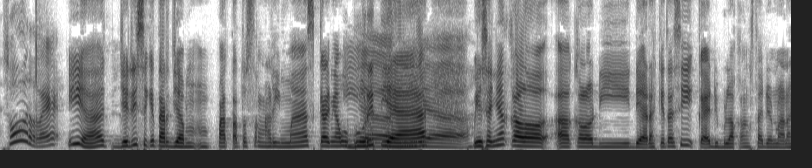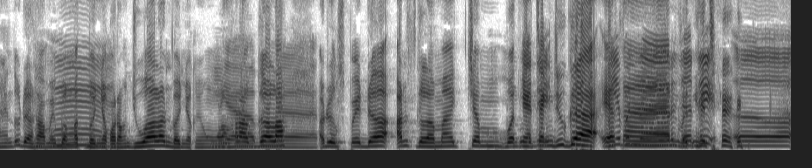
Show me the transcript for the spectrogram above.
sore. Iya, jadi sekitar jam 4 atau setengah lima sekalian ngabuburit ya. Iya. Biasanya kalau eh, kalau di daerah kita sih kayak di belakang Stadion Manahan tuh udah ramai Mm-mm. banget banyak orang jualan, banyak yang Iya, olahraga lah, bener. ada yang sepedaan segala macem buat Jadi- ngeceng juga ya iya kan. bener. Buat Jadi ngeceng. eh,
